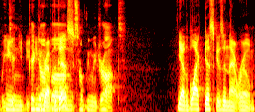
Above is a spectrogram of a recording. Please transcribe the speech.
We You- can pick can up um, something we dropped. Yeah, the black disc is in that room.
